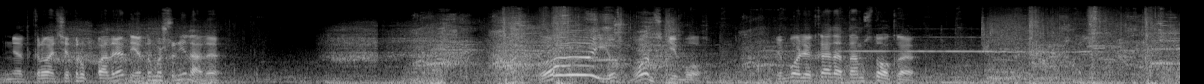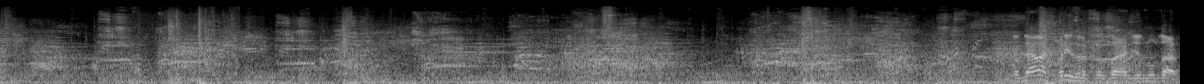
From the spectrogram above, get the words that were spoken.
Мне открывать все трупы подряд? Я думаю, что не надо. Ой, японский бог. Тем более, когда там столько. Многовато призраков за один удар.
